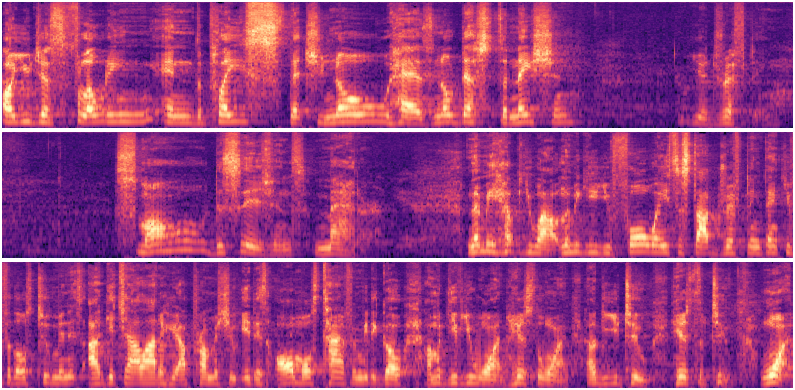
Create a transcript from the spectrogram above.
are you just floating in the place that you know has no destination? You're drifting. Small decisions matter. Let me help you out. Let me give you four ways to stop drifting. Thank you for those two minutes. I'll get y'all out of here. I promise you, it is almost time for me to go. I'm going to give you one. Here's the one. I'll give you two. Here's the two. One,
